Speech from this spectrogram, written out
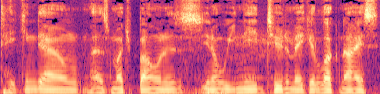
taking down as much bone as you know we need to to make it look nice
